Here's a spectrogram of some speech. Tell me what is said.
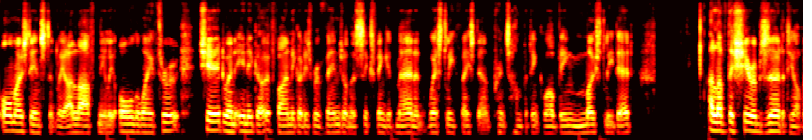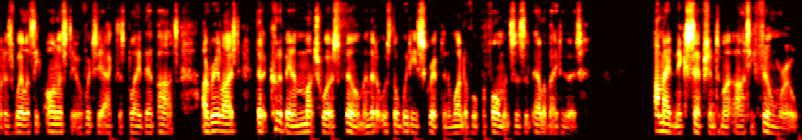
almost instantly. I laughed nearly all the way through, cheered when Inigo finally got his revenge on the six fingered man and Westley faced down Prince Humperdinck while being mostly dead. I loved the sheer absurdity of it as well as the honesty with which the actors played their parts. I realised that it could have been a much worse film and that it was the witty script and wonderful performances that elevated it. I made an exception to my arty film rule,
